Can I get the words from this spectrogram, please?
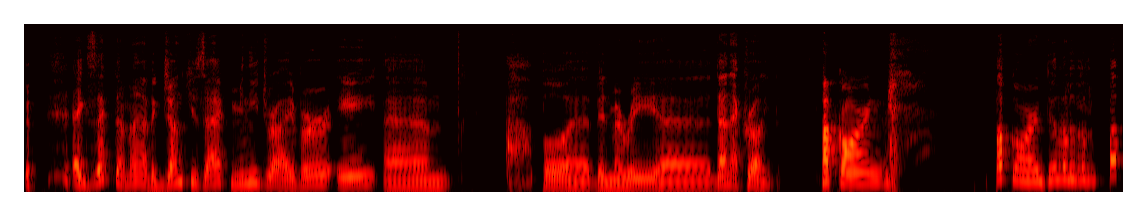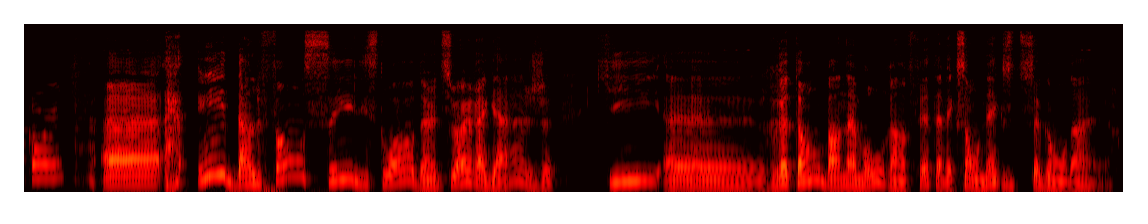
exactement, avec John Cusack, Mini Driver et euh, ah, pas euh, Bill Murray, euh, Dan Aykroyd. Popcorn. popcorn, popcorn. Euh, et dans le fond, c'est l'histoire d'un tueur à gages qui euh, retombe en amour en fait avec son ex du secondaire.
